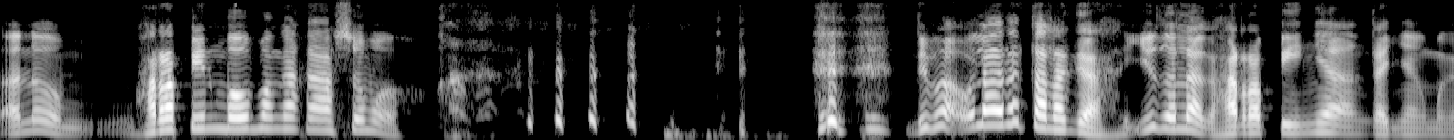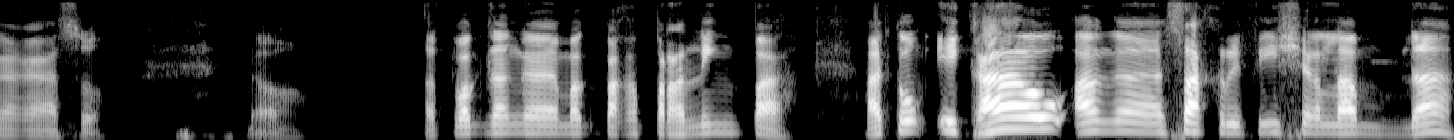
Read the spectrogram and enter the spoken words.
Ano, harapin mo mga kaso mo. 'Di ba? Wala na talaga. Yun na lang, harapin niya ang kanyang mga kaso. No. At wag nang ah, magpakapraning pa. At kung ikaw ang ah, sacrificial lamb na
